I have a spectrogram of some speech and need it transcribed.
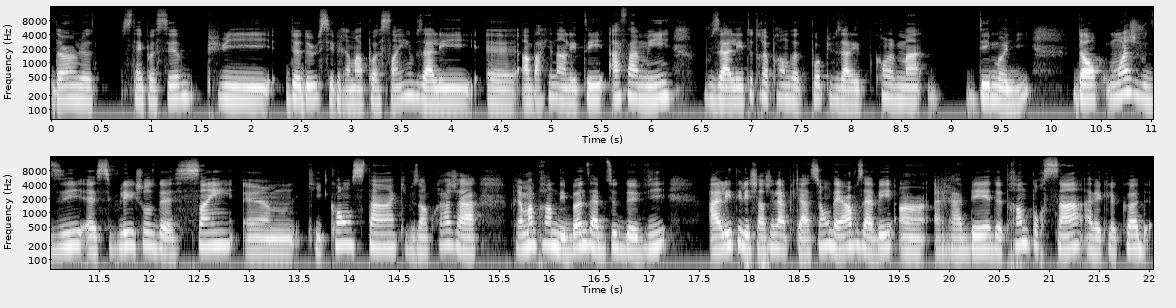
D'un, c'est impossible. Puis de deux, c'est vraiment pas sain. Vous allez euh, embarquer dans l'été affamé, vous allez tout reprendre votre poids, puis vous allez être complètement démoli. Donc, moi, je vous dis, euh, si vous voulez quelque chose de sain, euh, qui est constant, qui vous encourage à vraiment prendre des bonnes habitudes de vie, allez télécharger l'application. D'ailleurs, vous avez un rabais de 30% avec le code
